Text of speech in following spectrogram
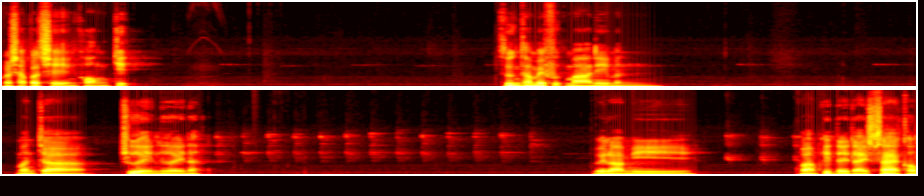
กระฉับกระเฉงของจิต ซึ่งถ้าไม่ฝึกมานี่มัน มันจะเฉื่อยเหนื่อยนะ เวลามีความคิดใด ๆ แทรกเข้า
